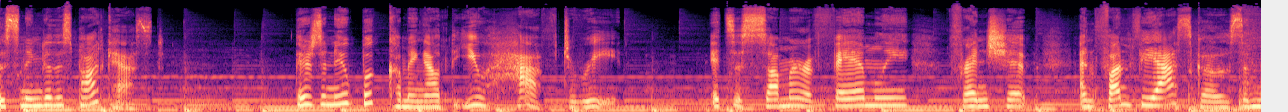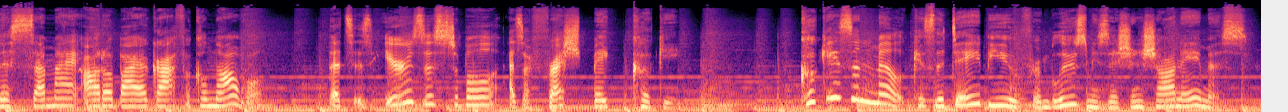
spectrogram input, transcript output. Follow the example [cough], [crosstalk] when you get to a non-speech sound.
listening to this podcast. There's a new book coming out that you have to read. It's a summer of family, friendship, and fun fiascos in this semi autobiographical novel that's as irresistible as a fresh baked cookie. Cookies and Milk is the debut from blues musician Shawn Amos.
